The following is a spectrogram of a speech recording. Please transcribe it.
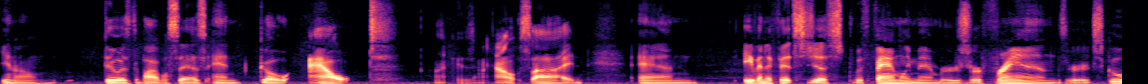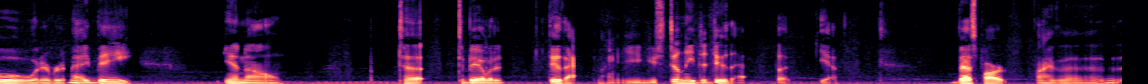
you know do as the Bible says and go out, like as an outside, and even if it's just with family members or friends or at school, whatever it may be, you know, to to be able to do that. You, you still need to do that, but yeah, best part, like the,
